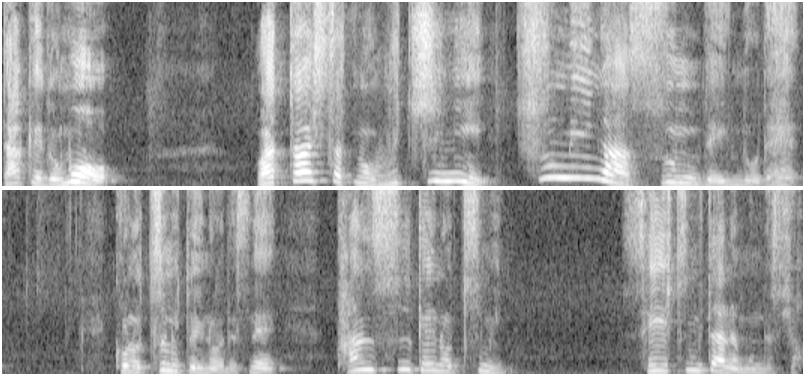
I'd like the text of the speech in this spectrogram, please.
だけども私たちのうちに罪が住んでいるのでこの罪というのはですね単数形の罪性質みたいなもんですよ。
